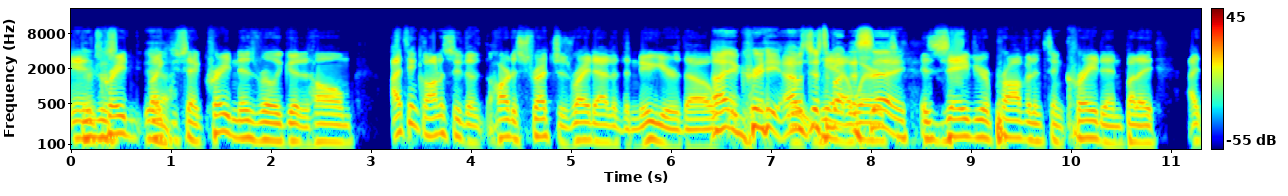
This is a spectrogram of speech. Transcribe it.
And just- Creighton, like you said, Creighton is really good at home. I think honestly the hardest stretch is right out of the new year though. I agree. I was just Yeah, about to say. It's Xavier, Providence, and Creighton, but I, I,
